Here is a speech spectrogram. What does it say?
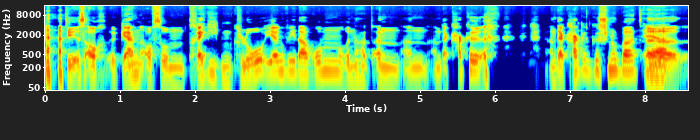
Die ist auch, äh, gern auf so 'm dreckigen Klo irgendwie da rum und hat an an an der Kacke an der Kacke geschnuppert. Ja. Also,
